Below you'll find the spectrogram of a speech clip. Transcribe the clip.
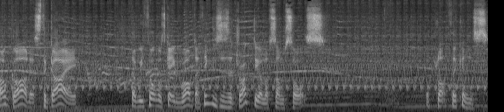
Oh god, it's the guy that we thought was getting robbed. I think this is a drug deal of some sorts. The plot thickens.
